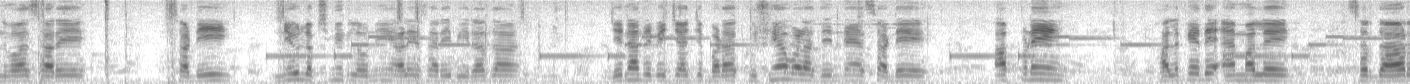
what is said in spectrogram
ਧੰਨਵਾਦ ਸਾਰੇ ਸਾਡੀ ਨਿਊ ਲక్ష్ਮੀ ਕਲੋਨੀ ਵਾਲੇ ਸਾਰੇ ਵੀਰਾਂ ਦਾ, ਜਿਨ੍ਹਾਂ ਦੇ ਵਿੱਚ ਅੱਜ ਬੜਾ ਖੁਸ਼ੀਆਂ ਵਾਲਾ ਦਿਨ ਹੈ। ਸਾਡੇ ਆਪਣੇ ਹਲਕੇ ਦੇ ਐਮਐਲਏ ਸਰਦਾਰ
